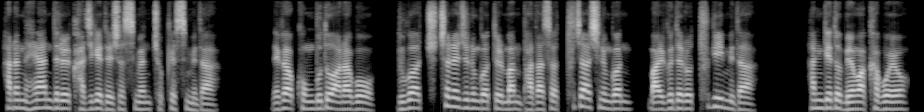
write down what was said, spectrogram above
하는 해안들을 가지게 되셨으면 좋겠습니다. 내가 공부도 안 하고 누가 추천해주는 것들만 받아서 투자하시는 건 말 그대로 투기입니다. 한계도 명확하고요.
